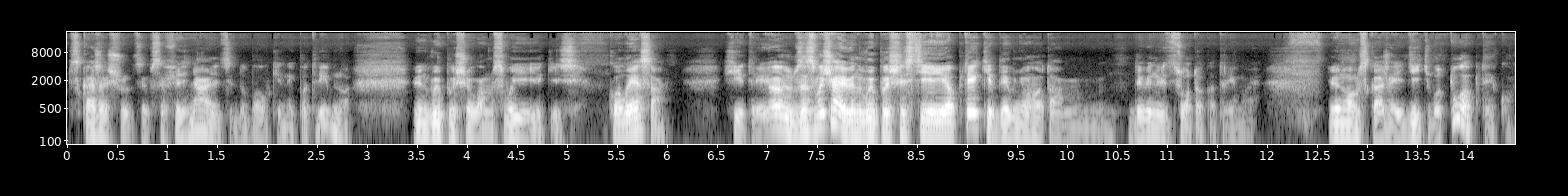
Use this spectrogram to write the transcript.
скаже, що це все фігня, і ці добавки не потрібно. Він випише вам свої якісь колеса хитрі. Е, Зазвичай він випише з тієї аптеки, де в нього там, де він відсоток отримує. Він вам скаже, йдіть в ту аптеку,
